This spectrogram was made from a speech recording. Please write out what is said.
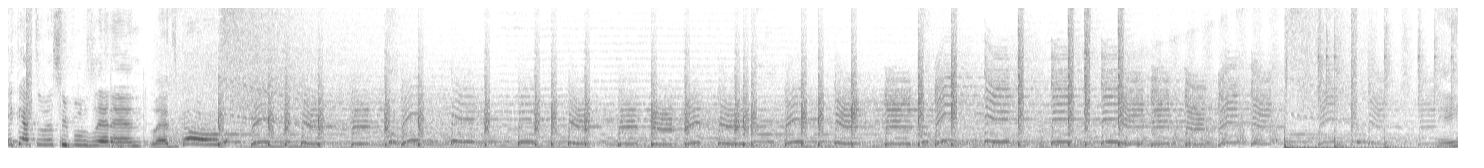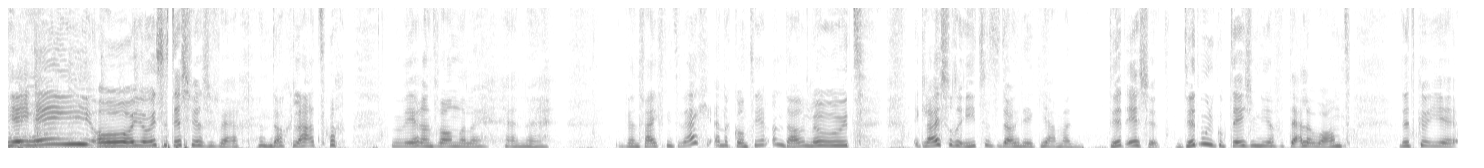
Ik heb er weer super zin in. Let's go! Hey, hey, hey! Oh jongens, het is weer zover. Een dag later. Ik ben weer aan het wandelen. En uh, ik ben vijf minuten weg en er komt weer een download. Ik luisterde iets en toen dacht ik, ja, maar dit is het. Dit moet ik op deze manier vertellen, want dit kun je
